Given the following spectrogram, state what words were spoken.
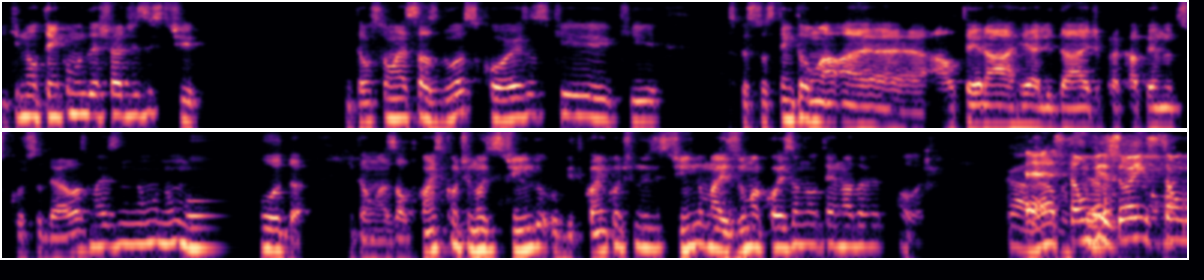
e que não tem como deixar de existir. Então são essas duas coisas que, que as pessoas tentam é, alterar a realidade para caber no discurso delas, mas não, não muda. Então, as altcoins continuam existindo, o Bitcoin continua existindo, mas uma coisa não tem nada a ver com a outra. Caramba, é, são visões, são,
